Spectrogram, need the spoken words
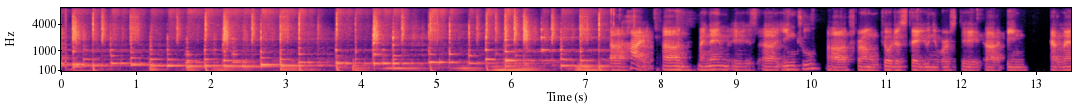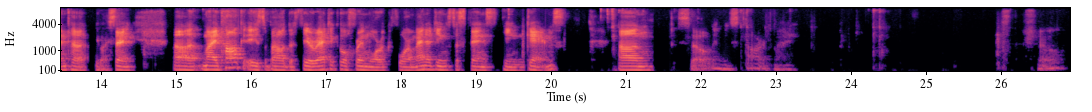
Uh, hi, uh, my name is uh, Ying Zhu uh, from Georgia State University uh, in Atlanta, USA. Uh, my talk is about the theoretical framework for managing suspense in games. Um, so let me start my show.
